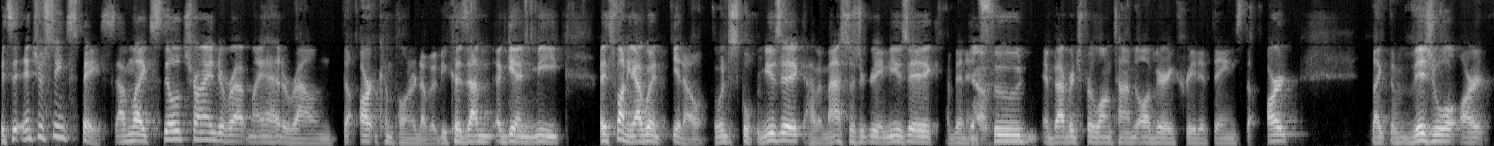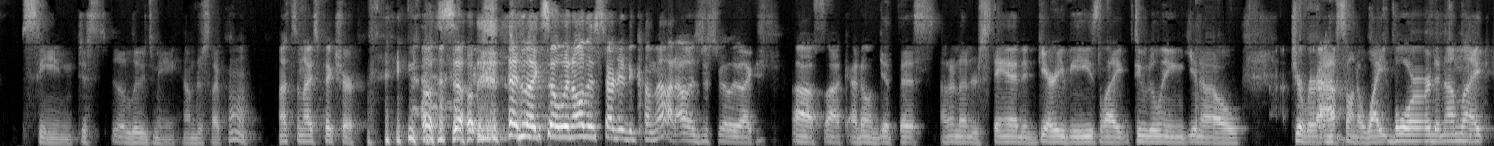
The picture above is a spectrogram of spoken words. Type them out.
It's an interesting space. I'm like still trying to wrap my head around the art component of it because I'm again me. It's funny. I went, you know, I went to school for music. I have a master's degree in music. I've been in Yeah. food and beverage for a long time. All very creative things. The art, like the visual art scene, just eludes me. I'm just like, hmm, that's a nice picture. you know? So and like so when all this started to come out, I was just really like, oh fuck, I don't get this. I don't understand. And Gary Vee's like doodling, you know, giraffes on a whiteboard, and I'm like,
